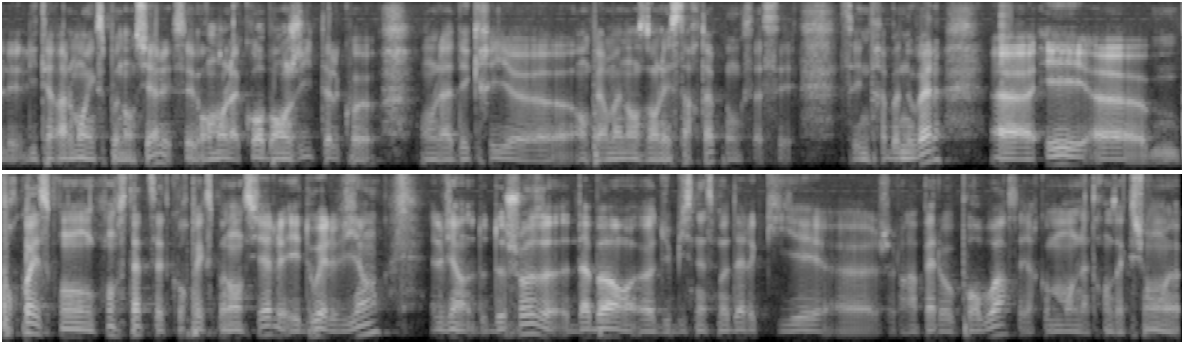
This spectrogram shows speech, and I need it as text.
li- littéralement exponentiel et c'est vraiment la courbe en J telle qu'on l'a décrit en permanence dans les startups. Donc ça, c'est une très bonne nouvelle. Et pourquoi est-ce qu'on constate cette courbe exponentielle et d'où elle vient? Elle vient de deux choses. D'abord du business model qui est, je le rappelle, au pourboire, c'est-à-dire qu'au moment de la transaction, euh,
